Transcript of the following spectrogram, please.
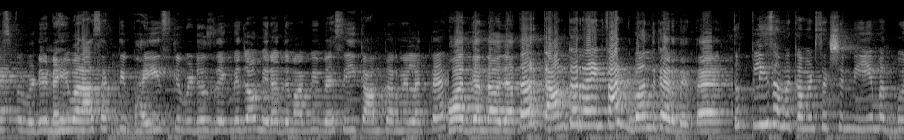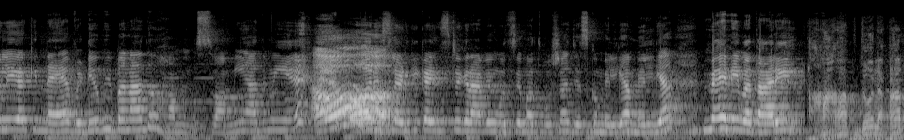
इस पे वीडियो नहीं बना सकती। भाई इसके वीडियोस देखने जाओ मेरा दिमाग भी वैसे ही काम करने लगता है। बहुत गंदा हो जाता है और काम करना इनफैक्ट बंद कर देता है। तो प्लीज़ हमें कमेंट सेक्शन में ये मत बोलिएगा कि नया वीडियो भी बना दो। हम स्वामी आदमी है। और इस लड़की का इंस्टाग्राम भी मुझसे मत पूछना जिसको मिल गया मिल गया। मैं नहीं बता रही। आप दो ना आप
